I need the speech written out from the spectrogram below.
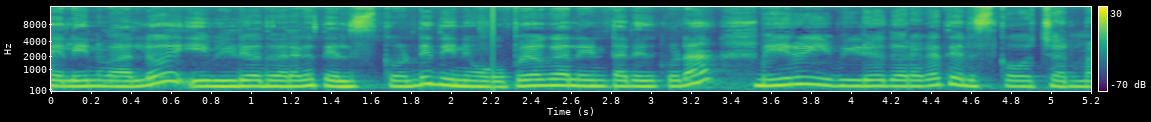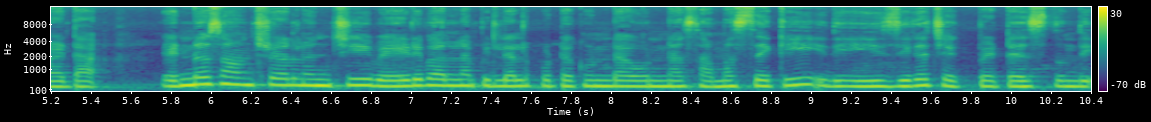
తెలియని వాళ్ళు ఈ వీడియో ద్వారా తెలుసుకోండి. దీని ఉపయోగాలు ఏంటనేది కూడా మీరు ఈ వీడియో ద్వారా తెలుసుకోవచ్చు అనమాట ఎన్నో సంవత్సరాల నుంచి వేడి వలన పిల్లలు పుట్టకుండా ఉన్న సమస్యకి ఇది ఈజీగా చెక్ పెట్టేస్తుంది.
